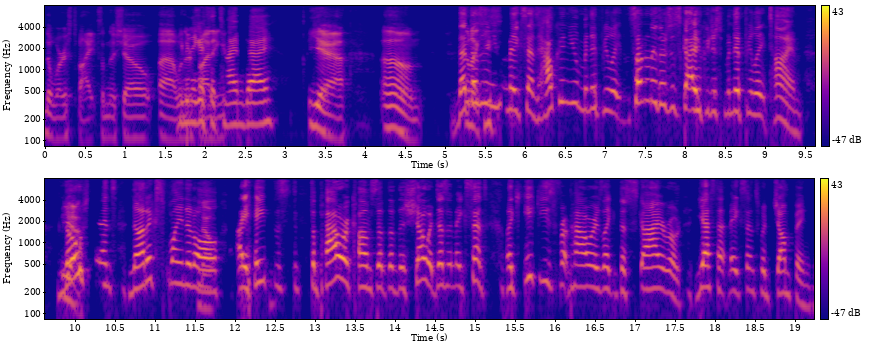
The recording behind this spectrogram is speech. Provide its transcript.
the worst fights on the show. Uh, when they're against the time guy. Yeah. Um, That doesn't he's- even make sense. How can you manipulate? Suddenly, there's this guy who can just manipulate time. No Yeah. sense, not explained at all. I hate this the power concept of the show. It doesn't make sense. Like Ikki's power is like the sky road. Yes, that makes sense with jumping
